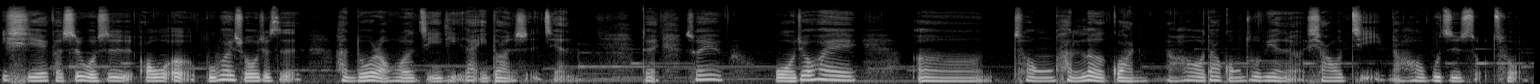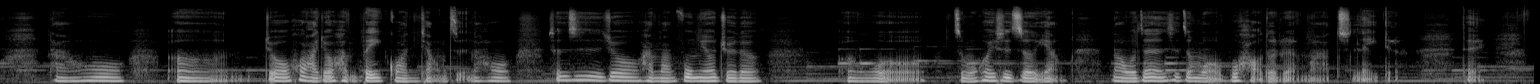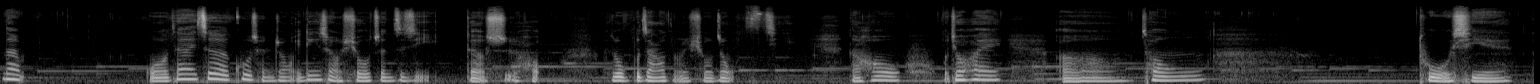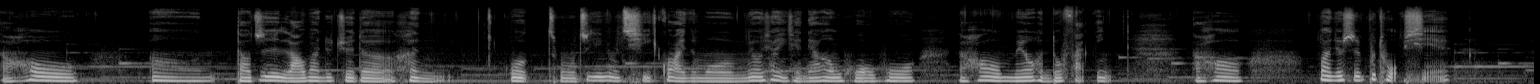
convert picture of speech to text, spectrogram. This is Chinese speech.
一些，可是我是偶尔不会说，就是很多人或者集体在一段时间，对，所以我就会嗯，从很乐观，然后到工作变得消极，然后不知所措，然后嗯，就后来就很悲观这样子，然后甚至就还蛮负面，觉得嗯，我怎么会是这样？那我真的是这么不好的人吗？之类的，对。那我在这个过程中一定是有修正自己的时候，可是我不知道怎么修正我自己。然后我就会，呃，从妥协，然后，嗯，导致老板就觉得很，我怎么最近那么奇怪？怎么没有像以前那样很活泼？然后没有很多反应，然后不然就是不妥协，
